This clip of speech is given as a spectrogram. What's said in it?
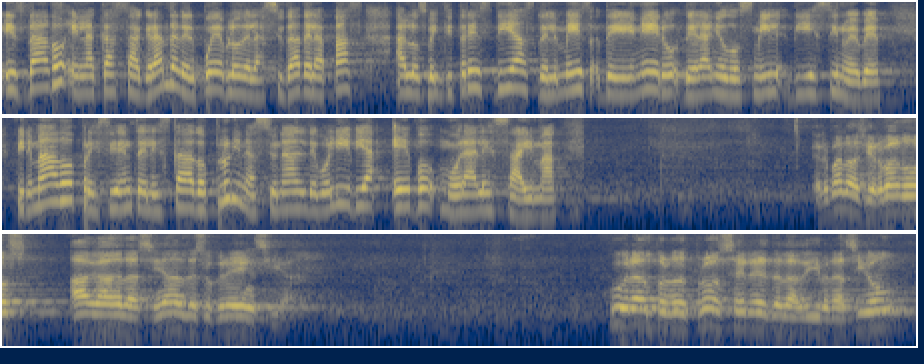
Es dado en la Casa Grande del Pueblo de la Ciudad de La Paz a los 23 días del mes de enero del año 2019. Firmado, Presidente del Estado Plurinacional de Bolivia, Evo Morales Saima. Hermanas y hermanos, hagan la señal de su creencia. Juran por los próceres de la liberación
